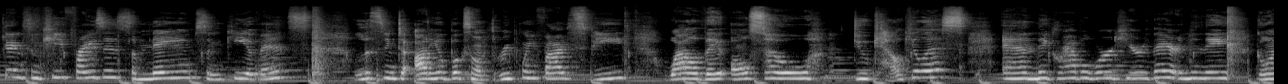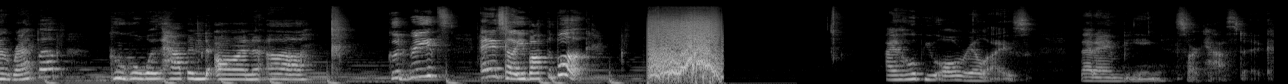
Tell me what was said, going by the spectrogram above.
getting some key phrases, some names, some key events, listening to audiobooks on 3.5 speed while they also do calculus and they grab a word here or there and then they go on a wrap up, Google what happened on uh, Goodreads, and they tell you about the book. I hope you all realize that I am being sarcastic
